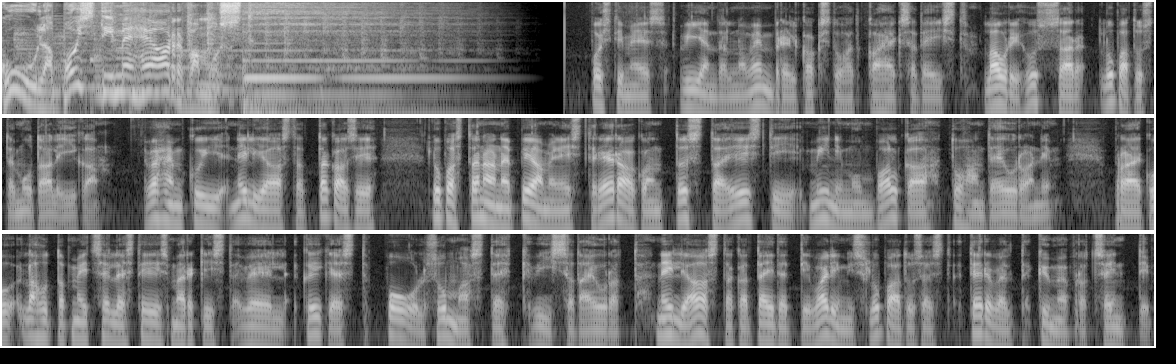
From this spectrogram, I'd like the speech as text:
kuula Postimehe arvamust. Postimees viiendal novembril kaks tuhat kaheksateist. Lauri Hussar, lubaduste mudaliiga. vähem kui neli aastat tagasi lubas tänane peaministri erakond tõsta Eesti miinimumpalga tuhande euroni praegu lahutab meid sellest eesmärgist veel kõigest pool summast ehk viissada eurot. nelja aastaga täideti valimislubadusest tervelt kümme protsenti.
